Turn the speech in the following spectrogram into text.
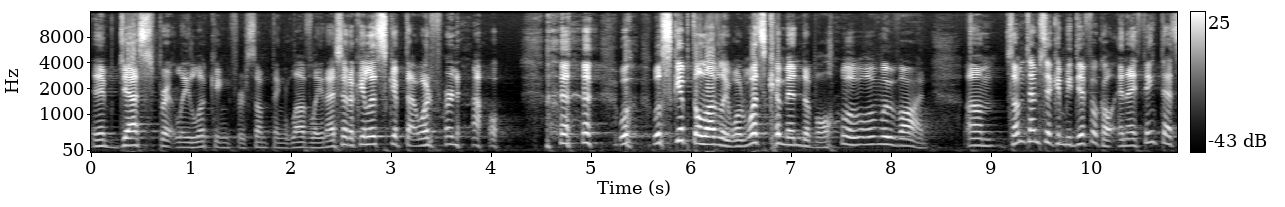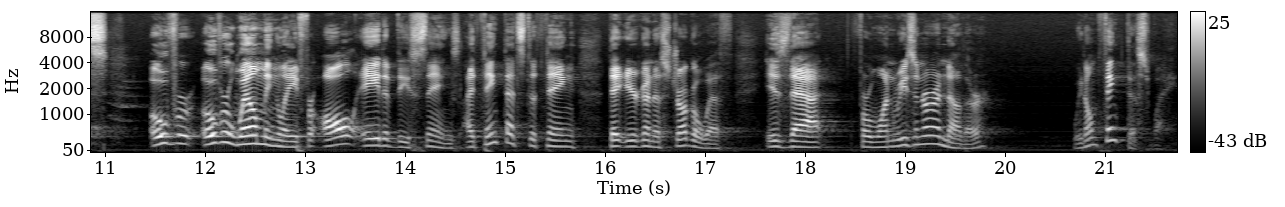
And I'm desperately looking for something lovely. And I said, okay, let's skip that one for now. we'll, we'll, skip the lovely one. What's commendable? we'll, we'll move on. Um, sometimes it can be difficult. And I think that's over, overwhelmingly for all eight of these things. I think that's the thing that you're going to struggle with is that for one reason or another, we don't think this way.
